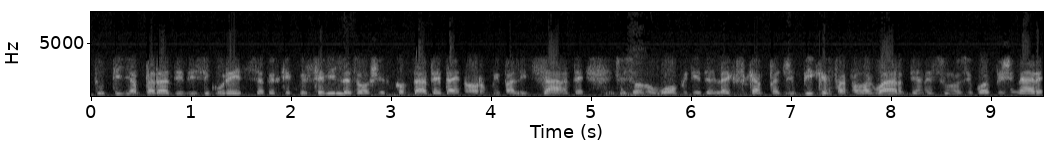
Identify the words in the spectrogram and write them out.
tutti gli apparati di sicurezza perché queste ville sono circondate da enormi palizzate, ci sono uomini dell'ex KGB che fanno la guardia, nessuno si può avvicinare,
